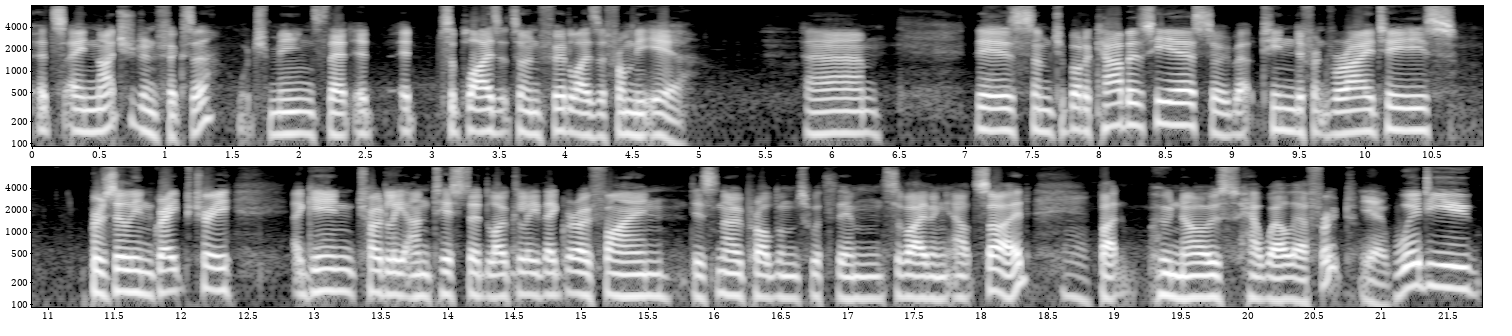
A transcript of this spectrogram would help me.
it's a nitrogen fixer, which means that it, it supplies its own fertilizer from the air. Um, there's some jaboticabas here, so about 10 different varieties. Brazilian grape tree, again, totally untested locally. They grow fine, there's no problems with them surviving outside, but who knows how well they're fruit. Yeah. Where do you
